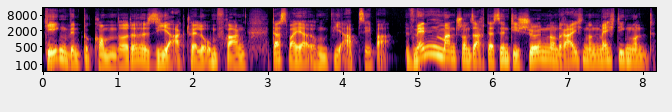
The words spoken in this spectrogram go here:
Gegenwind bekommen würde, siehe aktuelle Umfragen, das war ja irgendwie absehbar. Wenn man schon sagt, das sind die Schönen und Reichen und Mächtigen und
